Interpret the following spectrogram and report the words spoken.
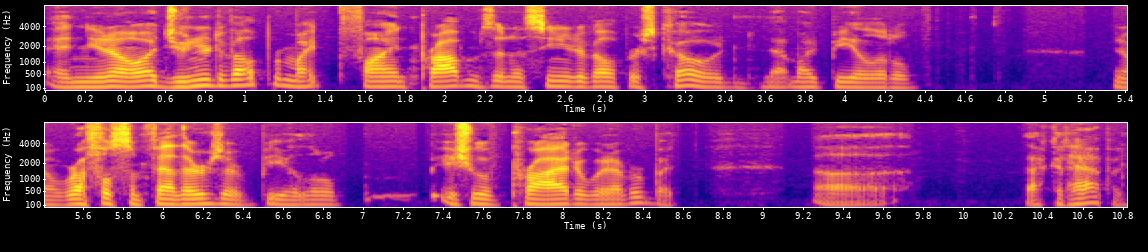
and you know, a junior developer might find problems in a senior developer's code that might be a little, you know, ruffle some feathers or be a little issue of pride or whatever, but uh, that could happen.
